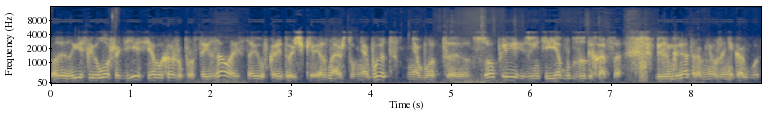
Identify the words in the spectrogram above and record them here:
э, если лошадь есть, я выхожу просто из зала и стою в коридорчике. Я знаю, что у меня будет, у меня будут э, сопли, извините, я буду задыхаться. Без ингалятора мне уже никак будет.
